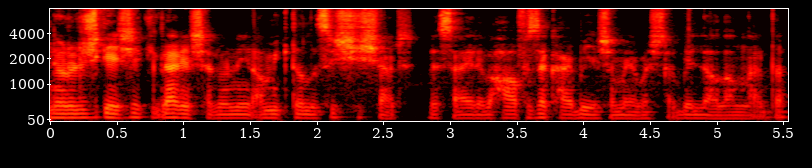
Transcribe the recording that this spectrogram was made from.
nörolojik değişiklikler yaşar. Örneğin amigdalası şişer vesaire ve hafıza kaybı yaşamaya başlar belli alanlarda.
